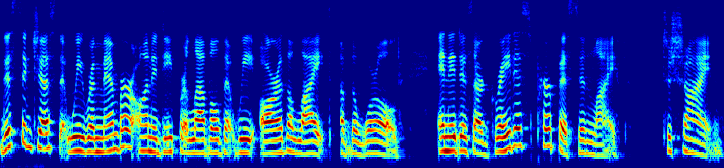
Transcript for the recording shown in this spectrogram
This suggests that we remember on a deeper level that we are the light of the world, and it is our greatest purpose in life to shine.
